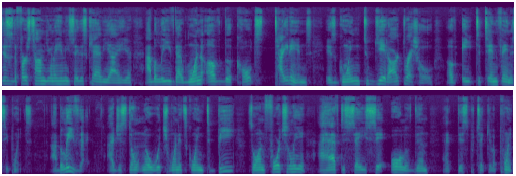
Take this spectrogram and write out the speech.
this is the first time you're going to hear me say this caveat here. I believe that one of the Colts tight ends is going to get our threshold of 8 to 10 fantasy points. I believe that. I just don't know which one it's going to be. So unfortunately, I have to say sit all of them at this particular point.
